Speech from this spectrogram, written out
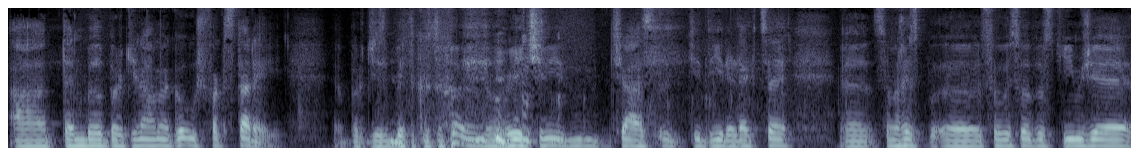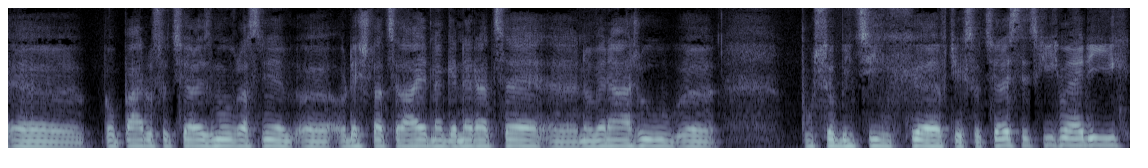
A ten byl proti nám jako už fakt starý. Proti zbytku to no, většiny části té redakce. Samozřejmě souviselo to s tím, že po pádu socialismu vlastně odešla celá jedna generace novinářů působících eh, v těch socialistických médiích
